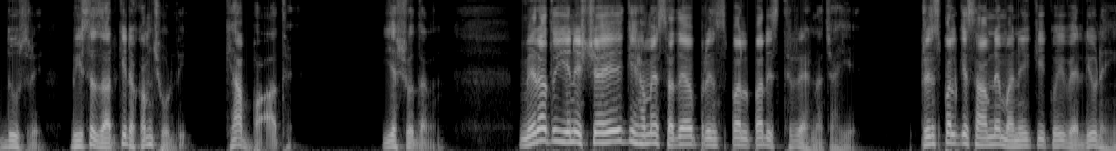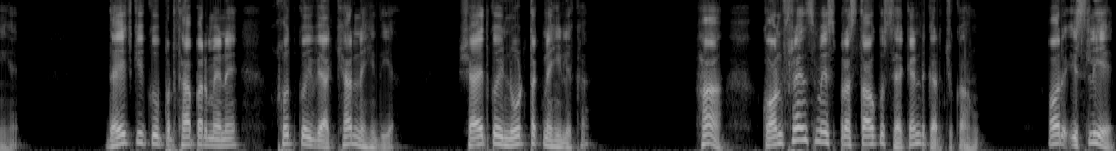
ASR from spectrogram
दूसरे, बीस हज़ार की रकम छोड़ दी। क्या बात है। यशोदानंद मेरा तो ये निश्चय है कि हमें सदैव प्रिंसिपल पर स्थिर रहना चाहिए। प्रिंसिपल के सामने मनी की कोई वैल्यू नहीं है। दहेज की कुप्रथा पर मैंने खुद कोई व्याख्यान नहीं दिया। शायद कोई नोट तक नहीं लिखा। हाँ कॉन्फ्रेंस में इस प्रस्ताव को सेकंड कर चुका हूँ। और इसलिए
